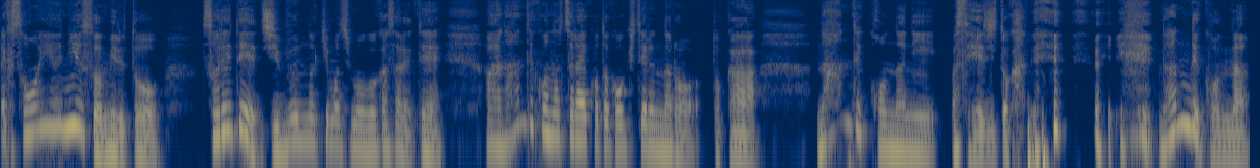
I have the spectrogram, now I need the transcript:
なんかそういうニュースを見ると、それで自分の気持ちも動かされて、ああ、なんでこんな辛いことが起きてるんだろうとか、なんでこんなに、まあ、政治とかね なんでこんな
